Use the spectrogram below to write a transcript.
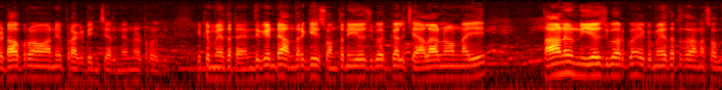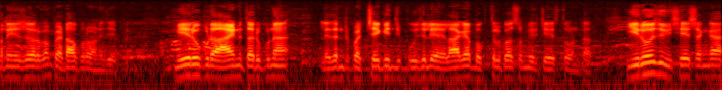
పిఠాపురం అని ప్రకటించారు నిన్నటి రోజు. ఇక మీదట ఎందుకంటే అందరికీ సొంత నియోజకవర్గాలు చాలానే ఉన్నాయి. తాను నియోజకవర్గం ఇక మీదట తన సొంత నియోజకవర్గం పిఠాపురం అని చెప్పి మీరు ఇప్పుడు ఆయన తరపున లేదంటే ప్రత్యేకించి పూజలు ఇలాగే భక్తుల కోసం మీరు చేస్తూ ఉంటారు. ఈరోజు విశేషంగా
